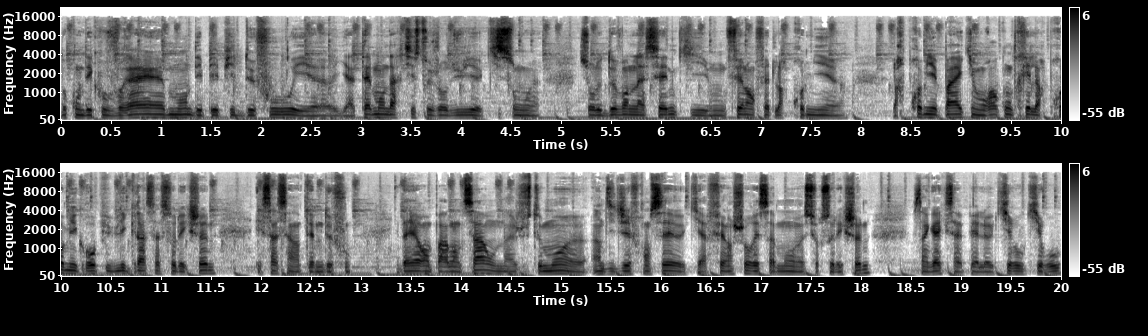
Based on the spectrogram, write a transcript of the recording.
Donc on découvre vraiment des pépites de fou, et euh, il y a tellement d'artistes aujourd'hui euh, qui sont sur le devant de la scène, qui ont fait en fait leur premier, euh, leur premier pas, et qui ont rencontré leur premier gros public grâce à Selection. Et ça, c'est un thème de fou. D'ailleurs, en parlant de ça, on a justement euh, un DJ français euh, qui a fait un show récemment euh, sur Selection. C'est un gars qui s'appelle Kiru Kiru,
